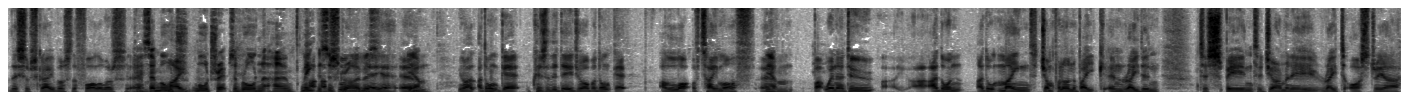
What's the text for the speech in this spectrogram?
the subscribers, the followers. Okay, Um, so more my- tr- more trips abroad and at home. Meet the subscribers. Yeah, yeah. Um, You know, I, I don't get because of the day job. I don't get a lot of time off. Um, But when I do, I, I don't. I don't mind jumping on the bike and riding to Spain, to Germany, ride to Austria.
